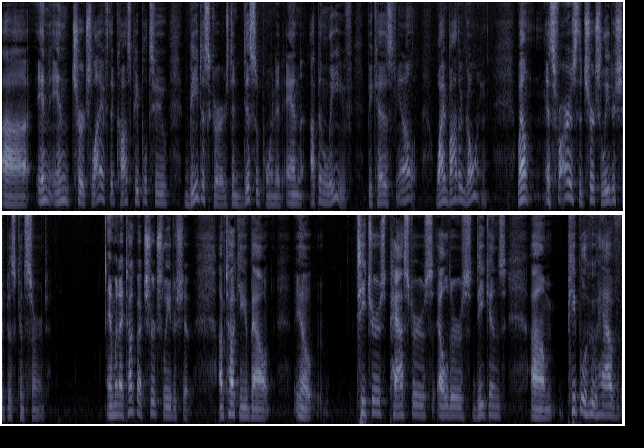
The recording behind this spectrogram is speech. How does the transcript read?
uh, in in church life that cause people to be discouraged and disappointed and up and leave because you know why bother going? Well, as far as the church leadership is concerned, and when I talk about church leadership, I'm talking about, you know, teachers, pastors, elders, deacons, um, people who have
